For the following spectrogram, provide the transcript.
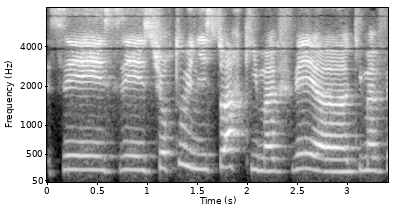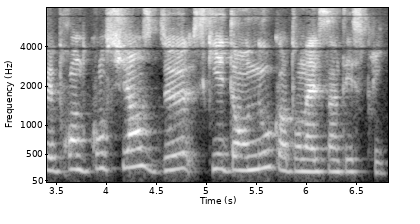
c'est surtout une histoire qui m'a fait, euh, fait prendre conscience de ce qui est en nous quand on a le Saint-Esprit.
